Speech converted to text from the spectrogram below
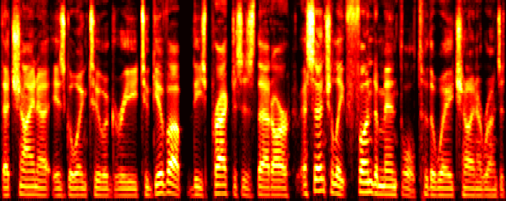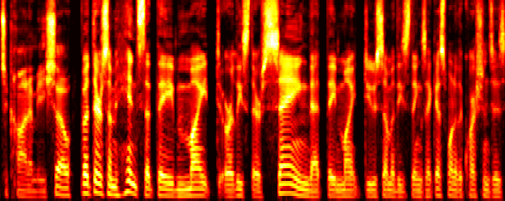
that China is going to agree to give up these practices that are essentially fundamental to the way China runs its economy. So, but there's some hints that they might, or at least they're saying that they might do some of these things. I guess one of the questions is:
